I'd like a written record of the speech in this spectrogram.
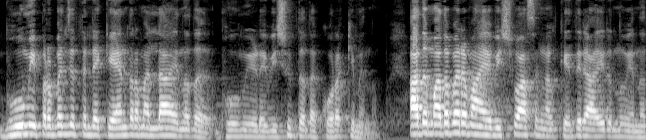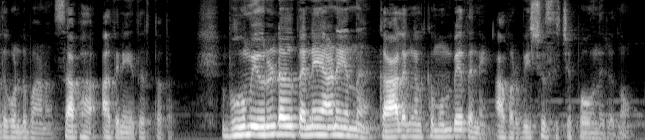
ഭൂമി പ്രപഞ്ചത്തിന്റെ കേന്ദ്രമല്ല എന്നത് ഭൂമിയുടെ വിശുദ്ധത കുറയ്ക്കുമെന്നും അത് മതപരമായ വിശ്വാസങ്ങൾക്കെതിരായിരുന്നു എന്നതുകൊണ്ടുമാണ് സഭ അതിനെ എതിർത്തത്. ഭൂമി ഉരുണ്ടത് തന്നെയാണ് എന്ന് കാലങ്ങൾക്ക് മുമ്പേ തന്നെ അവർ വിശ്വസിച്ച് പോന്നിരുന്നു.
